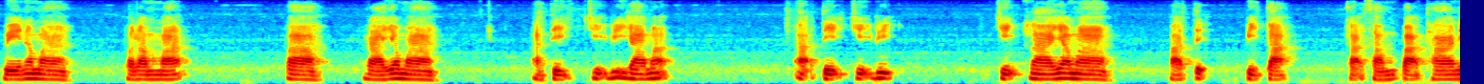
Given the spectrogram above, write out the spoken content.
เวนมา ปรัมมะ ปารายมา อติกิริยามะ อติกิริกิรายมาปติปิตะกะสัมปะทาเน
